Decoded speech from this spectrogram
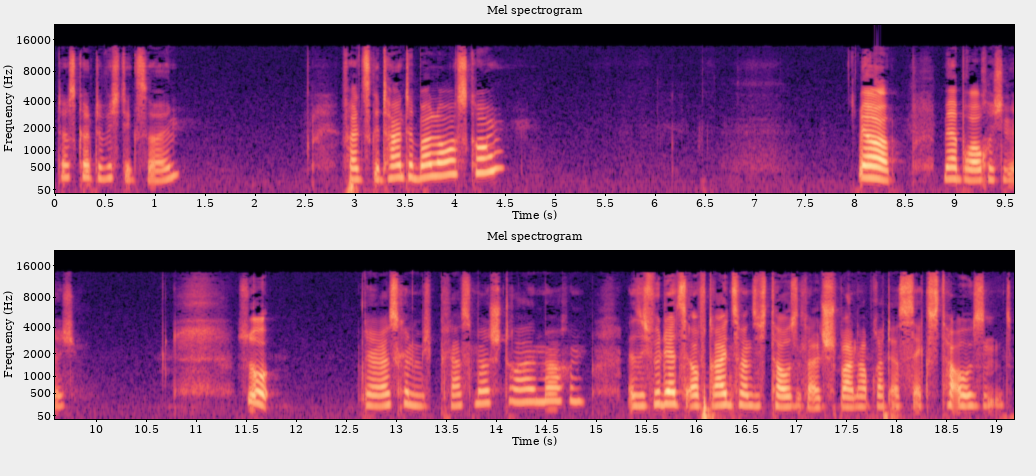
Das könnte wichtig sein. Falls getarnte Ballons kommen. Ja, mehr brauche ich nicht. So. Ja, das kann nämlich Plasmastrahlen machen. Also ich würde jetzt auf 23.000 halt sparen. Hab gerade erst 6.000.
